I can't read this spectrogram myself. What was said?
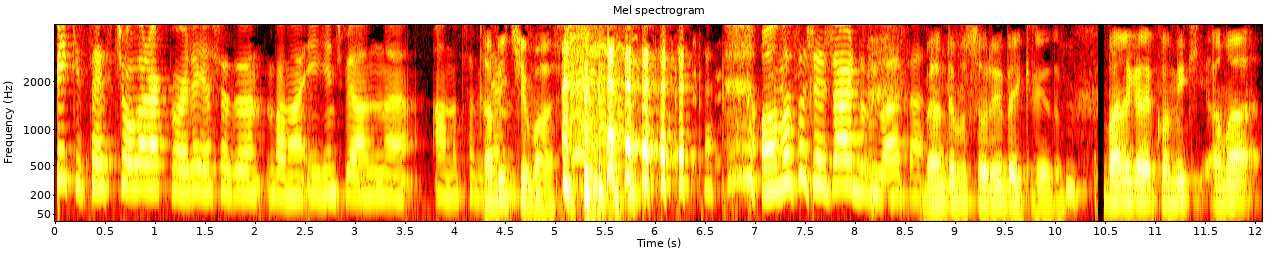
Peki sesçi olarak böyle yaşadığın bana ilginç bir anını anlatabilir Tabii misin? ki var. Olmasa şaşardım zaten. Ben de bu soruyu bekliyordum. Bana göre komik ama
